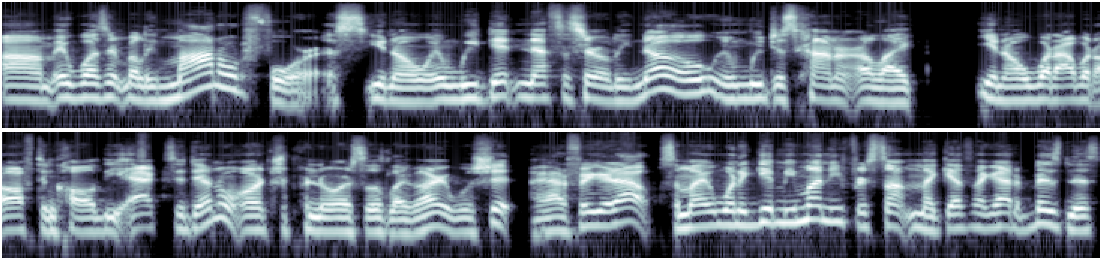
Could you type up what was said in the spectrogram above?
Um, it wasn't really modeled for us, you know, and we didn't necessarily know. And we just kind of are like, you know, what I would often call the accidental entrepreneurs. So it's like, all right, well, shit, I got to figure it out. Somebody want to give me money for something. I guess I got a business.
